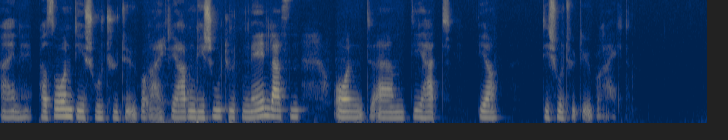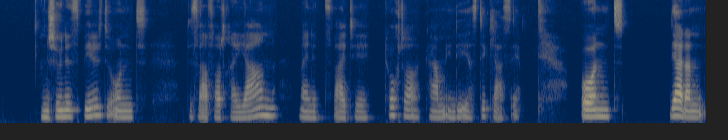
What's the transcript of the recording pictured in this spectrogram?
eine Person die Schultüte überreicht. Wir haben die Schultüten nähen lassen und ähm, die hat ihr die Schultüte überreicht. Ein schönes Bild und das war vor drei Jahren. Meine zweite Tochter kam in die erste Klasse. Und ja, dann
